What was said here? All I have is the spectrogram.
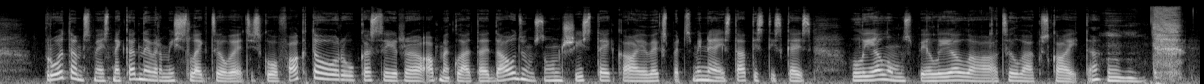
Protams, mēs nekad nevaram izslēgt cilvēcisko faktoru, kas ir apmeklētāju daudzums un šis, te, kā jau eksperts minēja, statistiskais lielums pie lielā cilvēku skaita. Mm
